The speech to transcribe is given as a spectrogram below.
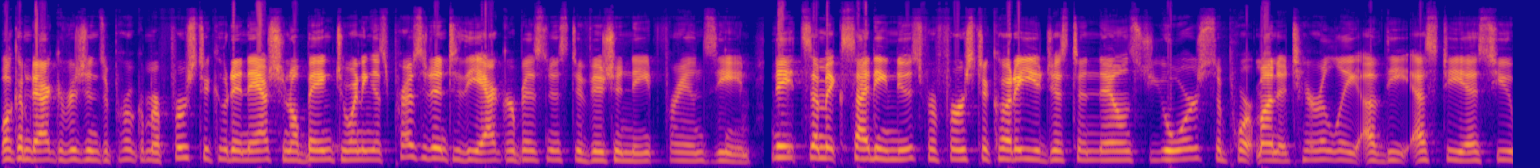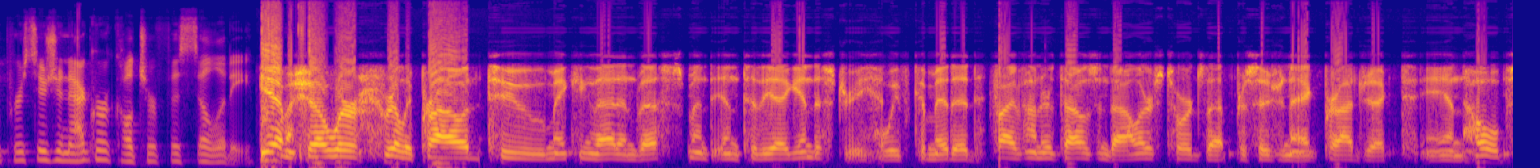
Welcome to AgriVisions, a program of First Dakota National Bank. Joining us, President of the Agribusiness Division, Nate Franzen. Nate, some exciting news for First Dakota. You just announced your support monetarily of the SDSU Precision Agriculture Facility. Yeah, Michelle, we're really proud to making that investment into the ag industry. We've committed $500,000 towards that precision ag project in hopes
